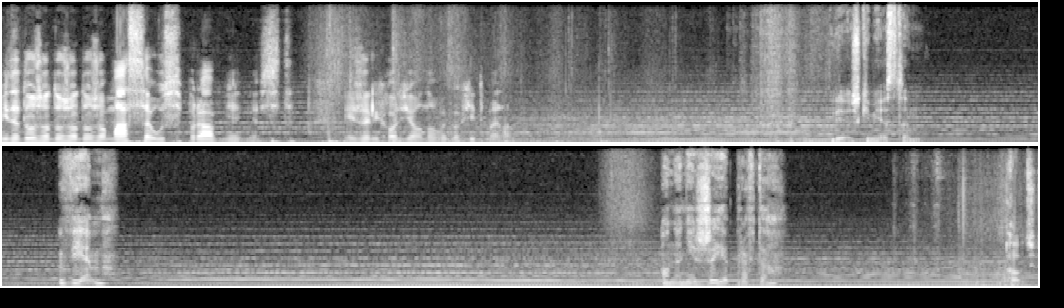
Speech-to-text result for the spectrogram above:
Widzę dużo, dużo, dużo masę usprawnień jest, jeżeli chodzi o nowego Hitmana. Wiesz, kim jestem. Wiem. Ona nie żyje, prawda? Chodź,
